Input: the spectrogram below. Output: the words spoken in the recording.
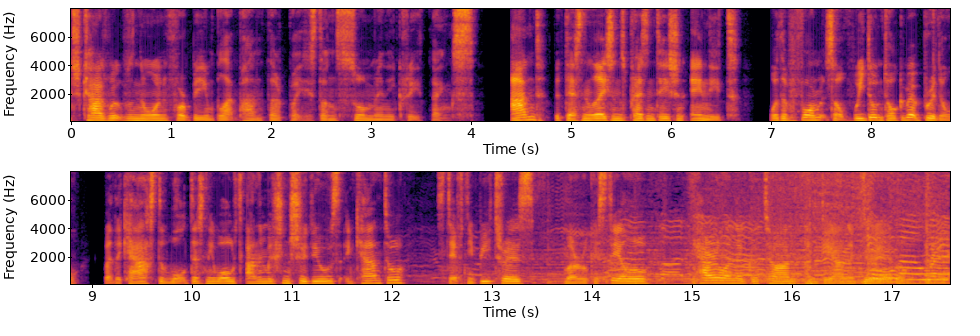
Chadwick was known for being Black Panther, but he's done so many great things. And the Disney Legends presentation ended with a performance of We Don't Talk About Bruno by the cast of Walt Disney World's animation studios Encanto, Stephanie Beatriz, Mauro Castillo, Carolina Gaitán, and Diana Guerrero.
